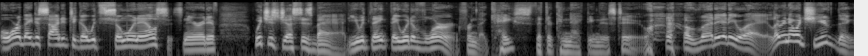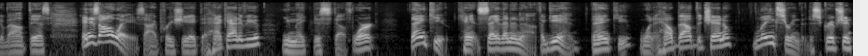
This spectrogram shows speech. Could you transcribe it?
or they decided to go with someone else's narrative, which is just as bad. You would think they would have learned from the case that they're connecting this to. but anyway, let me know what you think about this. And as always, I appreciate the heck out of you. You make this stuff work. Thank you. Can't say that enough. Again, thank you. Want to help out the channel? Links are in the description.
